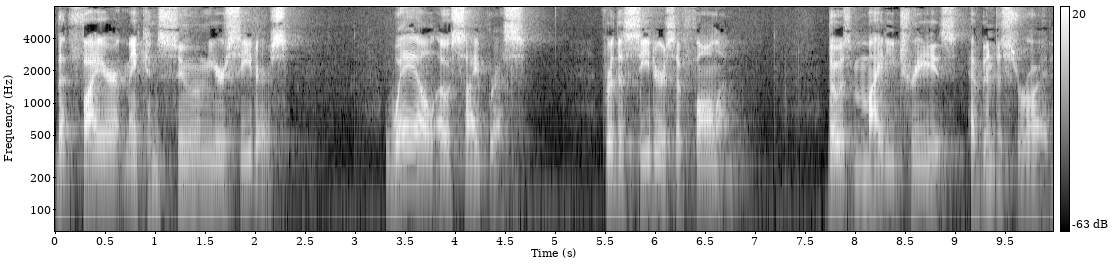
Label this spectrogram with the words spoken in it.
that fire may consume your cedars. Wail, O Cypress, for the cedars have fallen those mighty trees have been destroyed.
